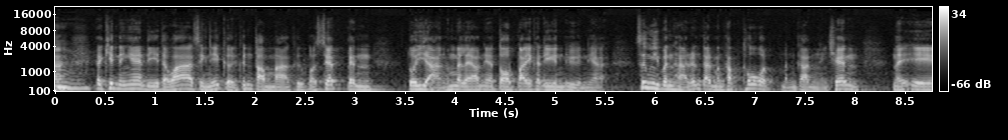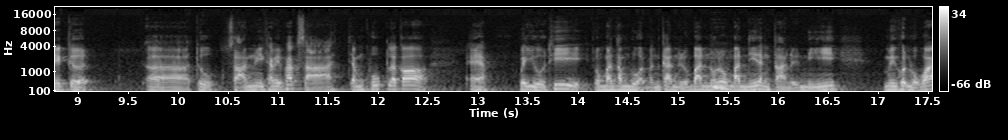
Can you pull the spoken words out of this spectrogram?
นะอืมถ้าคิดในแง่ดีแต่ว่าสิ่งที่เกิดขึ้นตามมาคือพอเซตเป็นตัวอย่างขึ้นมาแล้วเนี่ยต่อไปคดีอื่นๆเนี่ยซึ่งมีปัญหาเรื่องการบังคับโทษเหมือนกัน อย่างเช่นใน A เกิดเอ่อถูกศาลมีคำพิพากษาจำคุกแล้วก็ แอบไปอยู่ที่โรงพยาบาลตำรวจเหมือนกันหรือโรงพยาบาลโน้นโรงพยาบาลนี้ต่างๆ หรือหนีมีคนบอกว่า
